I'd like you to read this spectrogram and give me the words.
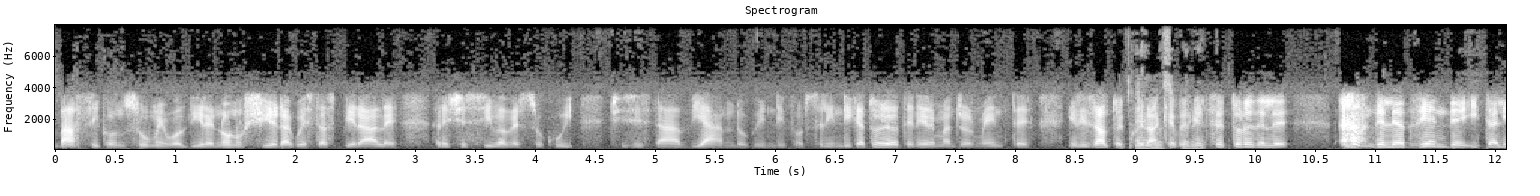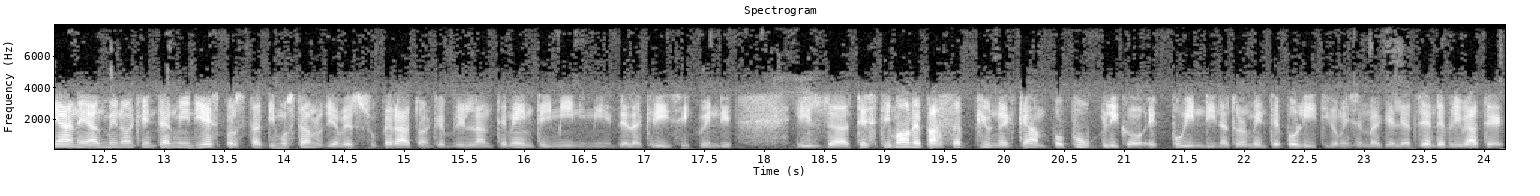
bassi consumi, vuol dire non uscire da questa spirale recessiva verso cui ci si sta avviando, quindi forse l'indicatore da tenere maggiormente in risalto è quello anche perché il settore delle delle aziende italiane, almeno anche in termini di export, sta dimostrando di aver superato anche brillantemente i minimi della crisi, quindi il testimone passa più nel campo pubblico e quindi naturalmente politico. Mi sembra che le aziende private,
